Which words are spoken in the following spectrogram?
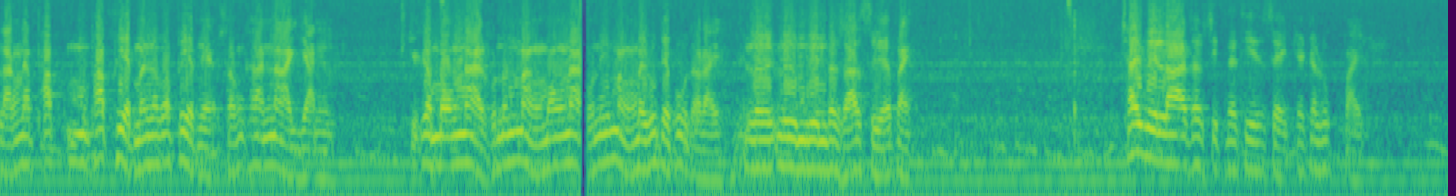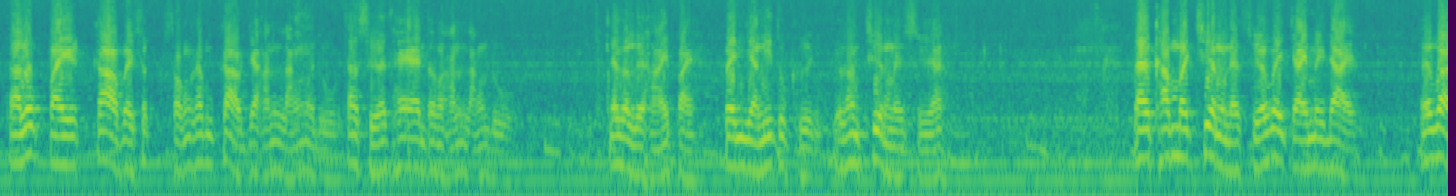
หลังนะพับพับเพียบมันแล้วก็เพียบเนี่ยสองขาหน้ายัน กก็มองหน้าคนนั้นมั่ง มองหน้าคนนี้มั่งไม่รู้จะพูดอะไร เลยลืมลืมภาษาเสือไป ใช้เวลาสักสิบนาทีเสร็จแกก็ลุกไป ถ้าลุกไปก้าวไปสักสองสามก้าวจะหันหลังมาดู ถ้าเสือแท้ต้องหันหลังดู แล้วก็เลยหายไป เป็นอย่างนี้ทุกคืนจะต้องเชื่องในเสือ แต่คำว่าเชื่องเนี่ยเสือไว้ใจไม่ได้ไม่ว่า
